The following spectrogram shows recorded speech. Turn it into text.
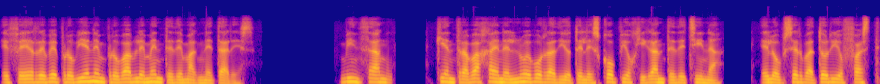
FRB provienen probablemente de magnetares. Bin Zhang, quien trabaja en el nuevo radiotelescopio gigante de China, el observatorio FAST,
